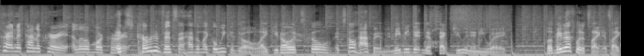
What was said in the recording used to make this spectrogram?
kind of kind of current, a little more current. It's current events that happened like a week ago. Like you know, it's still it still happened. Maybe it didn't affect you in any way, but maybe that's what it's like. It's like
